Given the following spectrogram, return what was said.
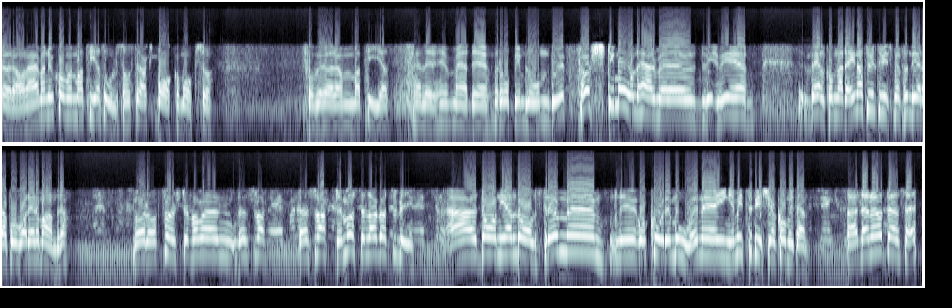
höra, nej men nu kommer Mattias Olsson strax bakom också. Får vi höra Mattias, eller med eh, Robin Blom. Du är först i mål här med, vi, vi välkomnar dig naturligtvis, men fundera på var är de andra? Vadå först? Var väl den, svart, den svarte måste ha gått förbi. Ja, Daniel Dahlström eh, och Kåre Moen, eh, ingen Mitsubishi har kommit än. Nej, den har jag inte ens sett.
